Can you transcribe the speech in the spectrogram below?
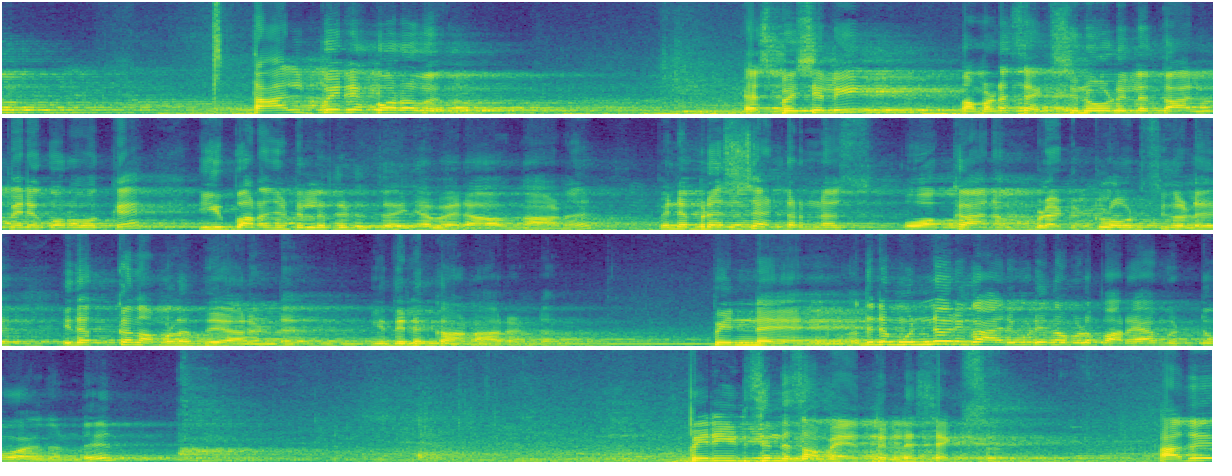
താല്പര്യക്കുറവ്. എസ്പെഷ്യലി നമ്മുടെ സെക്സിനോടുള്ള താല്പര്യക്കുറവൊക്കെ ഈ പറഞ്ഞിട്ടുള്ളത് എടുത്തു കഴിഞ്ഞാൽ വരാവുന്നതാണ്. പിന്നെ ബ്രസ്റ്റ് ടെൻഡർനെസ് ഓക്കാനം ബ്ലഡ് ക്ലോട്ട്സുകൾ ഇതൊക്കെ നമ്മൾ എന്ത് ചെയ്യാറുണ്ട്? ഇതിൽ കാണാറുണ്ട്. പിന്നെ അതിന് മുന്നേ ഒരു കാര്യം കൂടി നമ്മൾ പറയാൻ വിട്ടുപോയതുണ്ട്. പീരീഡ്സിന്റെ സമയത്തുള്ള സെക്സ് അത്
